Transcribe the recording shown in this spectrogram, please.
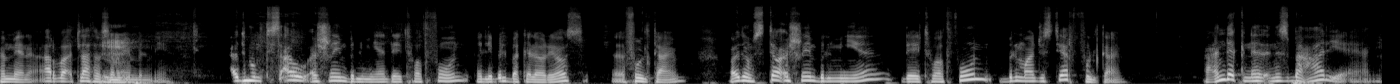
همين 4 73% عندهم 29% دي يتوظفون اللي بالبكالوريوس full time وعندهم 26% دي يتوظفون بالماجستير full time عندك ن- نسبة عالية يعني.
